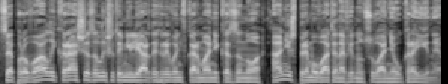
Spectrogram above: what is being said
це провал, і краще залишити мільярди гривень в кармані казино, аніж спрямувати на фінансування України.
